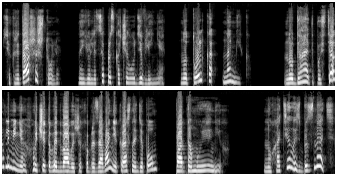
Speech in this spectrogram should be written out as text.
Секретаршей, что ли? На ее лице проскочило удивление, но только на миг. Ну да, это пустяк для меня, учитывая два высших образования и красный диплом по одному из них. Но хотелось бы знать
